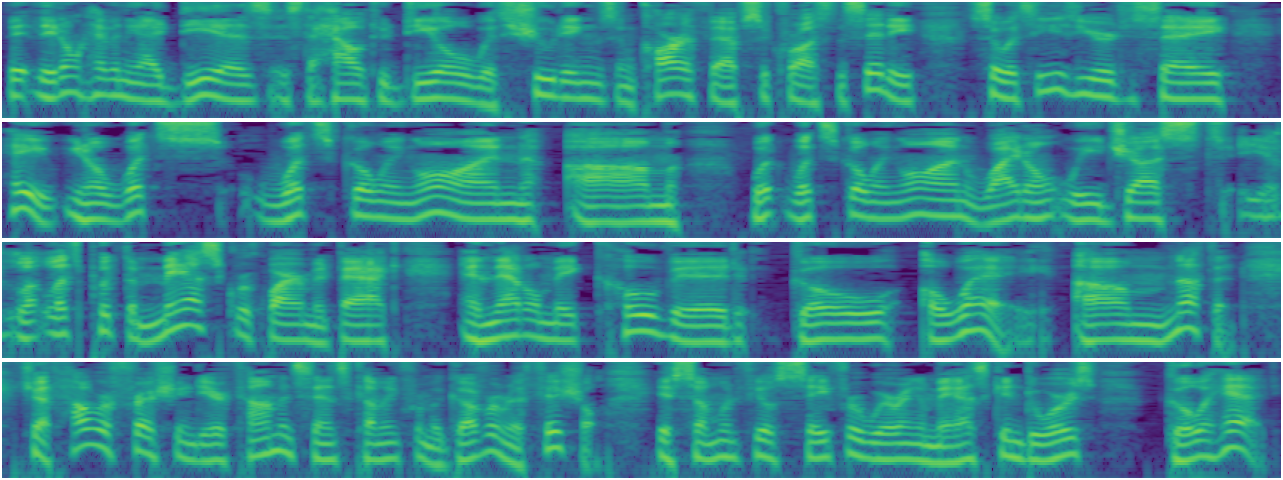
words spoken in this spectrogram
they, they don't have any ideas as to how to deal with shootings and car thefts across the city. So it's easier to say, hey, you know, what's what's going on? Um, what what's going on? Why don't we just let's put the mask requirement back, and that'll make COVID go away. Um, nothing. Jeff, how refreshing to hear common sense coming from a government official. If someone feels safer wearing a mask indoors, go ahead.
